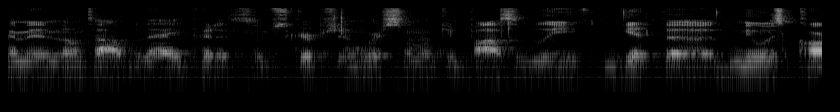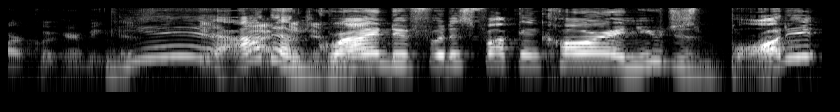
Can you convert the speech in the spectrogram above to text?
And then on top of that, you put a subscription where someone can possibly get the newest car quicker because Yeah, I done 500 grinded for this fucking car, and you just bought it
